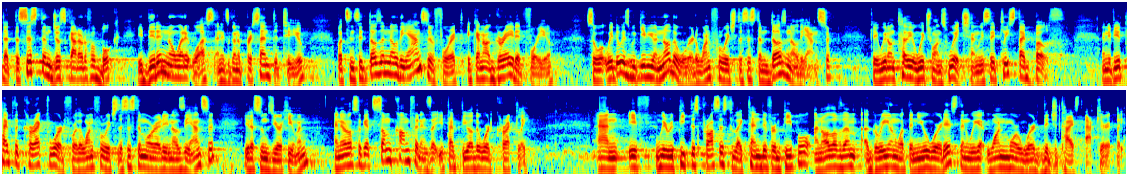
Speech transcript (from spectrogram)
that the system just got out of a book, it didn't know what it was, and it's going to present it to you. But since it doesn't know the answer for it, it cannot grade it for you. So what we do is we give you another word, one for which the system does know the answer. Okay, we don't tell you which one's which, and we say please type both. And if you type the correct word for the one for which the system already knows the answer, it assumes you're human. And it also gets some confidence that you typed the other word correctly. And if we repeat this process to like 10 different people and all of them agree on what the new word is, then we get one more word digitized accurately.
